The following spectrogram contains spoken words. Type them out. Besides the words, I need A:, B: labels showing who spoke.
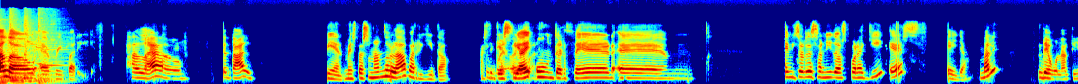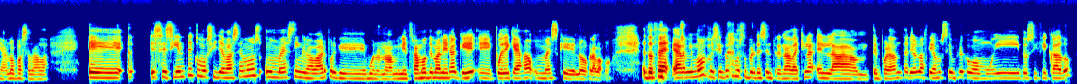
A: Hello, everybody.
B: Hello. ¿Qué tal?
A: Bien, me está sonando la barriguita. Así que si hay un tercer eh, emisor de sonidos por aquí, es ella, ¿vale?
B: De una, tía, no pasa nada. Eh, se siente como si llevásemos un mes sin grabar porque, bueno, nos administramos de manera que eh, puede que haga un mes que no grabamos. Entonces, ahora mismo me siento como súper desentrenada. Es que la- en la mm, temporada anterior lo hacíamos siempre como muy dosificado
